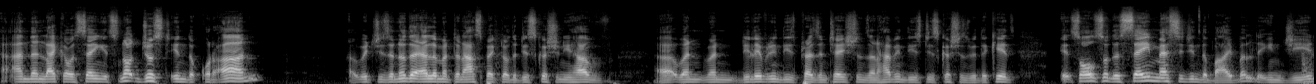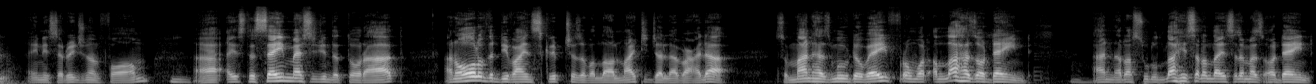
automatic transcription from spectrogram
And then, like I was saying, it's not just in the Quran, uh, which is another element and aspect of the discussion you have uh, when when delivering these presentations and having these discussions with the kids. It's also the same message in the Bible, the Injil, in its original form. Uh, it's the same message in the Torah and all of the divine scriptures of Allah Almighty Jalla wa'ala. So man has moved away from what Allah has ordained and Rasulullah sallallahu has ordained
